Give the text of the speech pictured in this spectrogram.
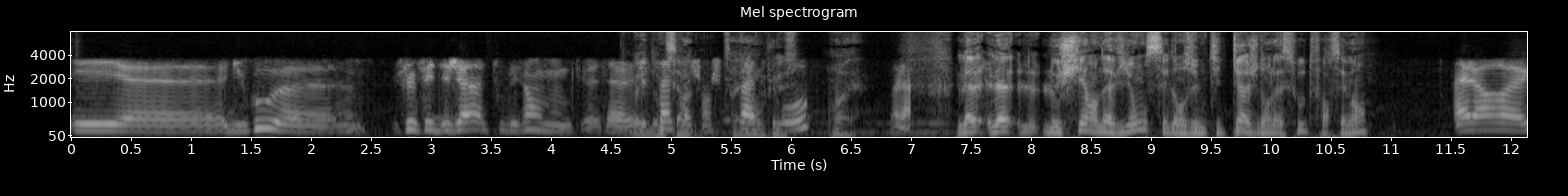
Et euh, du coup, euh, je le fais déjà tous les ans, donc euh, ça, Oui, donc ça, ça change pas en plus. trop. Ouais. Voilà. La- la- le, le chien en avion, c'est dans une petite cage dans la soute, forcément? Alors, euh,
